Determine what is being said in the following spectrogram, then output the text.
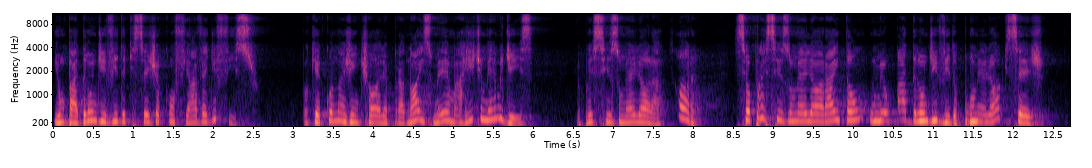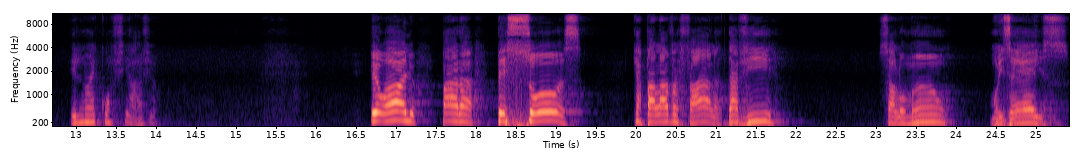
E um padrão de vida que seja confiável é difícil. Porque quando a gente olha para nós mesmos, a gente mesmo diz: eu preciso melhorar. Ora, se eu preciso melhorar, então o meu padrão de vida, por melhor que seja, ele não é confiável. Eu olho para pessoas que a palavra fala: Davi, Salomão, Moisés,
